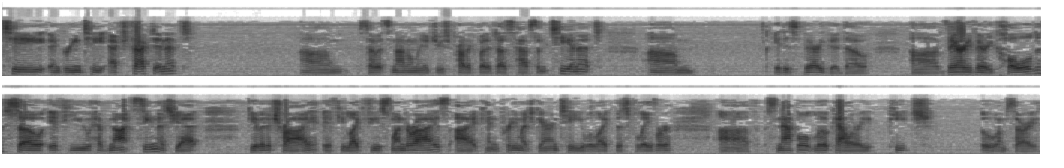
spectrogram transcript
tea and green tea extract in it. Um, so it's not only a juice product, but it does have some tea in it. Um, it is very good though. Uh, very, very cold. So if you have not seen this yet, give it a try. If you like Fuze Slenderize, I can pretty much guarantee you will like this flavor. Uh, Snapple Low Calorie Peach. Oh, I'm sorry.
